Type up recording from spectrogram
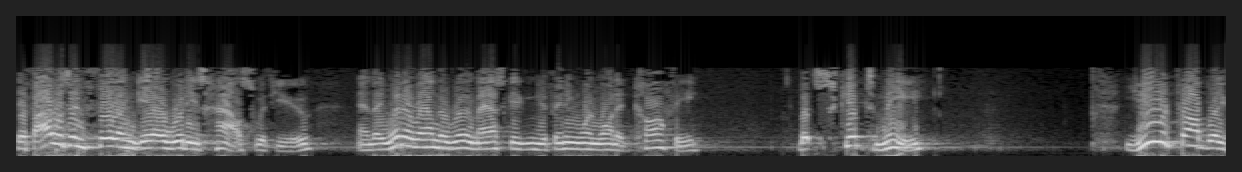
if I was in Phil and Gail Woody's house with you, and they went around the room asking if anyone wanted coffee, but skipped me, you would probably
